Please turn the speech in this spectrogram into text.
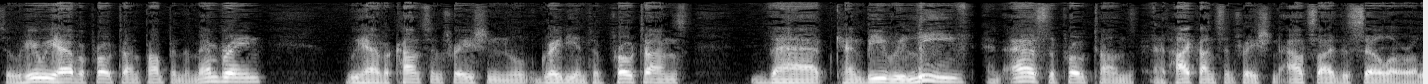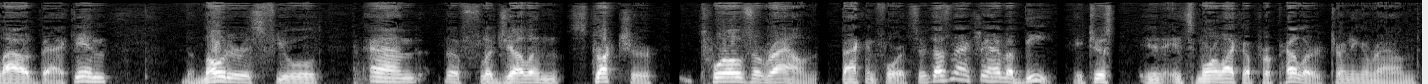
So here we have a proton pump in the membrane. We have a concentration gradient of protons that can be relieved, and as the protons at high concentration outside the cell are allowed back in, the motor is fueled and the flagellin structure twirls around back and forth. So it doesn't actually have a beat. It just it, it's more like a propeller turning around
